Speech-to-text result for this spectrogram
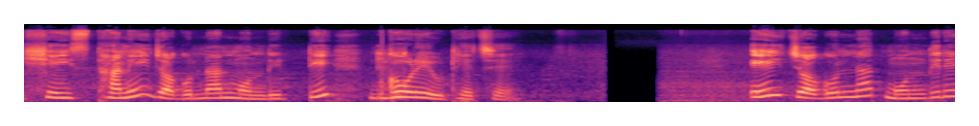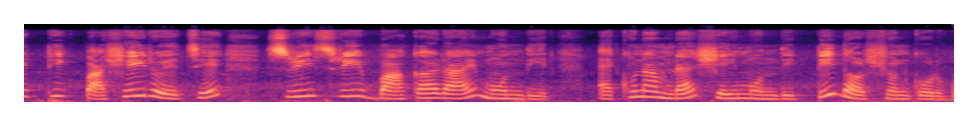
সেই স্থানেই জগন্নাথ মন্দিরটি গড়ে উঠেছে। এই জগন্নাথ মন্দিরের ঠিক পাশেই রয়েছে শ্রী শ্রী বাঁকা রায় মন্দির। এখন আমরা সেই মন্দিরটি দর্শন করব।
